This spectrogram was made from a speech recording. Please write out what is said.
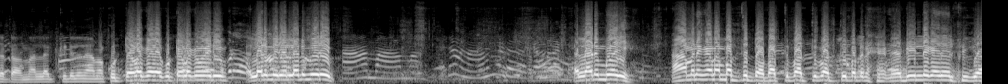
ട്ടോ നല്ല കിടിലാമ കുട്ടികളൊക്കെ കുട്ടികളൊക്കെ വരും. എല്ലാരും വരും എല്ലാരും വരും. എല്ലാരും പോയി ആമനെ കാണാൻ പത്തിട്ടോ? പത്ത് പത്ത് പത്ത് പത്ത്. നബീലിന്റെ കയ്യിൽ ഏൽപ്പിക്കുക.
